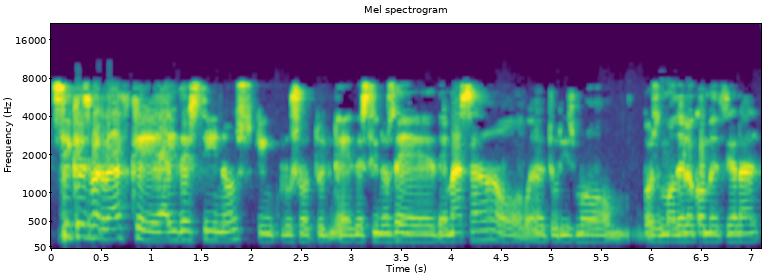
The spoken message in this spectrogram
Sí que es verdad que hay destinos, que incluso eh, destinos de, de, masa o, bueno, turismo, pues modelo convencional,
